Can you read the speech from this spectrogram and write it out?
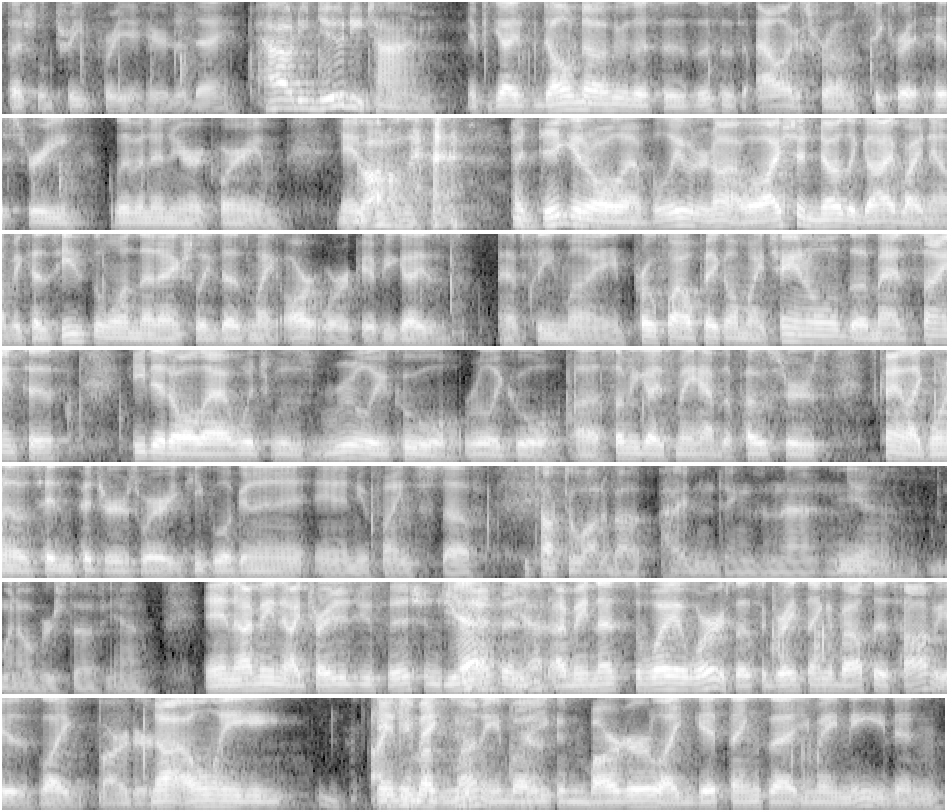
special treat for you here today. Howdy doody time. If you guys don't know who this is, this is Alex from Secret History Living in Your Aquarium. You got all that. I did get all that, believe it or not. Well, I should know the guy by now because he's the one that actually does my artwork. If you guys have seen my profile pic on my channel, the Mad Scientist, he did all that, which was really cool, really cool. Uh, some of you guys may have the posters. It's kind of like one of those hidden pictures where you keep looking in it and you find stuff. We talked a lot about hiding things and that. And Yeah. Went over stuff, yeah. And I mean, I traded you fish and Yeah, shrimp, and yeah. I mean that's the way it works. That's the great thing about this hobby is like Barter. not only can you make money, but yeah. you can barter, like get things that you may need, and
